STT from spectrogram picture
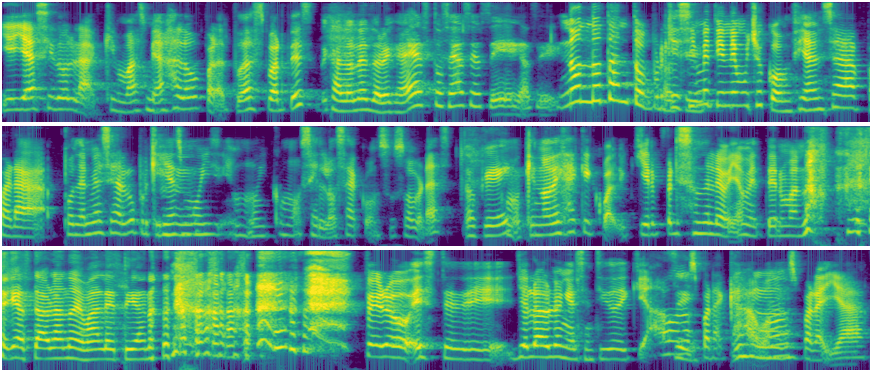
y ella ha sido la que más me ha jalado para todas partes. Jalones de oreja, esto se hace así, así. No, no tanto, porque sí me tiene mucho confianza para ponerme a hacer algo, porque ella es muy, muy como celosa con sus obras. Ok. Como que no deja que cualquier persona le vaya a meter mano. ella está hablando de mal de Tiana. Pero este de, yo lo hablo en el sentido de que ah, vamos para acá, vamos para allá.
